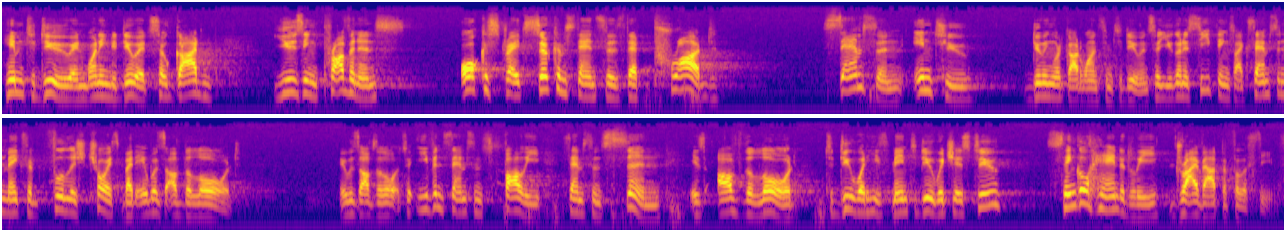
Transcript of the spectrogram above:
him to do and wanting to do it. So God, using providence, orchestrates circumstances that prod Samson into doing what God wants him to do. And so you're going to see things like Samson makes a foolish choice, but it was of the Lord. It was of the Lord. So even Samson's folly, Samson's sin, is of the Lord to do what he's meant to do, which is to single handedly drive out the Philistines,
